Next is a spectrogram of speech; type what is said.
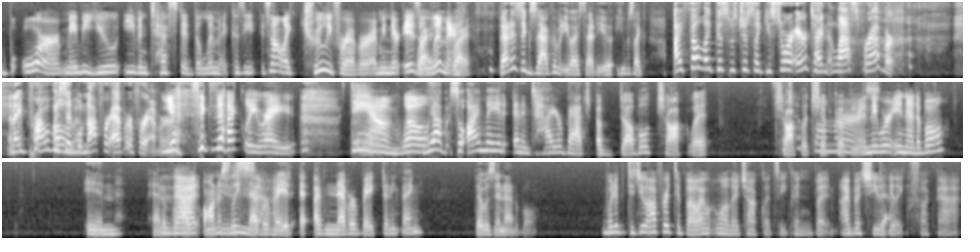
B- Or maybe you even tested the limit because it's not like truly forever. I mean, there is a limit. Right. That is exactly what Eli said. He, he was like, I felt like this was just like you store airtight and it lasts forever. and I probably oh said, well, not forever, forever. Yes, exactly right. Damn. Well, Yeah, but so I made an entire batch of double chocolate chocolate chip cookies. and they were inedible. inedible. I've honestly never sad. made I've never baked anything that was inedible. What did, you offer it to Bo? I, well, they're chocolate, so you couldn't. But I mm, bet she would be like, "Fuck that."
